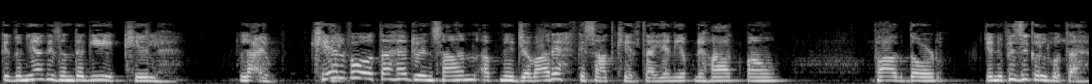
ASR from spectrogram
کہ دنیا کی زندگی ایک کھیل ہے لائب کھیل وہ ہوتا ہے جو انسان اپنے جوارح کے ساتھ کھیلتا ہے یعنی اپنے ہاتھ، پاؤں، بھاگ، دوڑ یعنی فزیکل ہوتا ہے،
